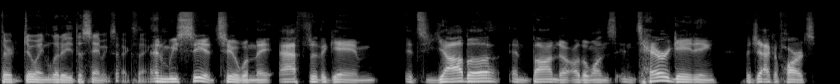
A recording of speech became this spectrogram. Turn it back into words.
they're doing literally the same exact thing. and we see it too when they after the game it's yaba and banda are the ones interrogating the jack of hearts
